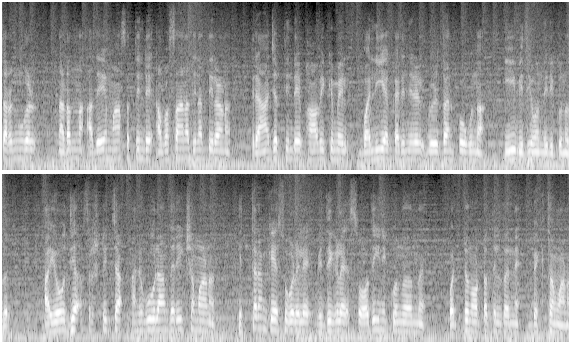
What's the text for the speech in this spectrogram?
ചടങ്ങുകൾ നടന്ന അതേ മാസത്തിന്റെ അവസാന ദിനത്തിലാണ് രാജ്യത്തിന്റെ ഭാവിക്കുമേൽ വലിയ കരിനിഴൽ വീഴ്ത്താൻ പോകുന്ന ഈ വിധി വന്നിരിക്കുന്നത്. അയോധ്യ സൃഷ്ടിച്ച അനുകൂലാന്തരീക്ഷമാണ് ഇത്തരം കേസുകളിലെ വിധികളെ സ്വാധീനിക്കുന്നതെന്ന് ഒറ്റനോട്ടത്തിൽ തന്നെ വ്യക്തമാണ്.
